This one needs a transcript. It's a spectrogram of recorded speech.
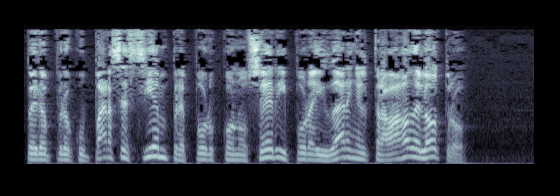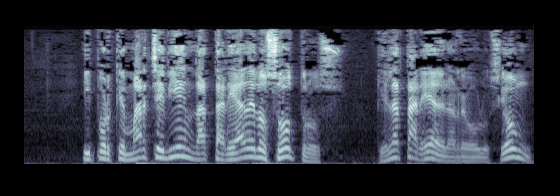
pero preocuparse siempre por conocer y por ayudar en el trabajo del otro, y porque marche bien la tarea de los otros, que es la tarea de la revolución.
